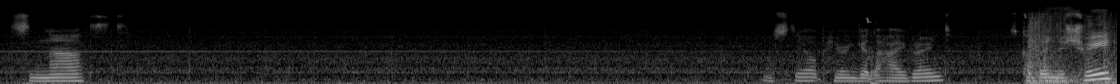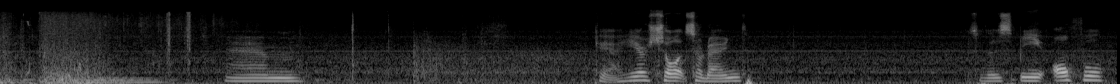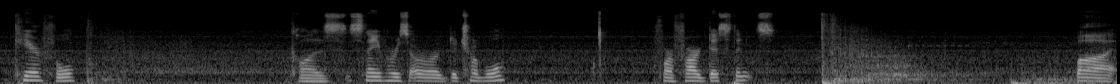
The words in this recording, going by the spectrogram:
It's not. I'll stay up here and get the high ground. Let's cut down this tree. Um. Okay, I hear shots around. So let's be awful careful. Because snipers are the trouble for far distance. But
